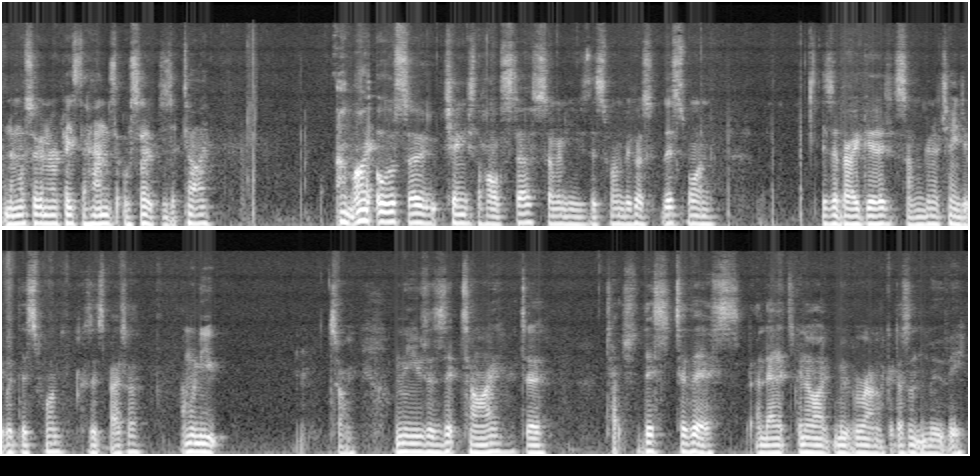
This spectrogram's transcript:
And I'm also gonna replace the hands also zip tie. I might also change the holster, so I'm gonna use this one because this one isn't very good. So I'm gonna change it with this one because it's better. I'm gonna, sorry, I'm gonna use a zip tie to attach this to this, and then it's gonna like move around like it does in the movie.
